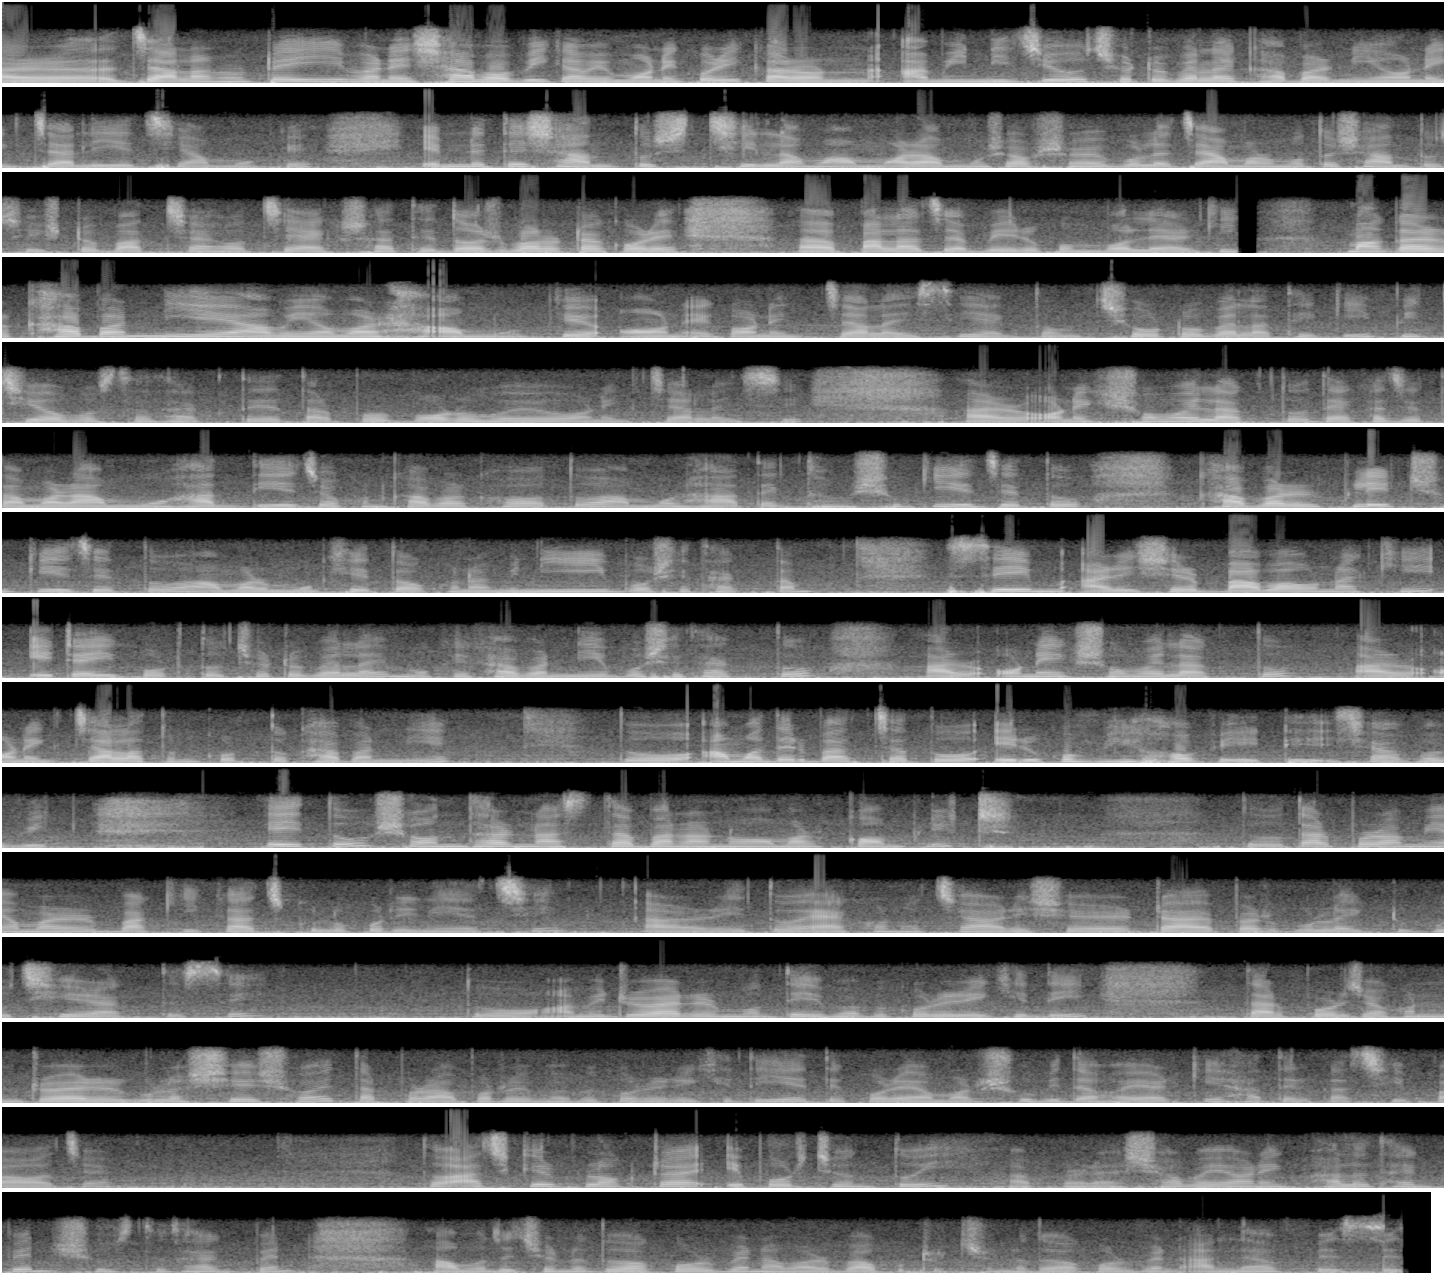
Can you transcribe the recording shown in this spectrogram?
আর জ্বালানোটাই মানে স্বাভাবিক আমি মনে করি, কারণ আমি নিজেও ছোটোবেলায় খাবার নিয়ে অনেক জ্বালিয়েছি আম্মুকে। এমনিতে শান্ত ছিলাম। আমার আম্মু সবসময় বলেছে, আমার মতো শান্তশিষ্ট বাচ্চা হচ্ছে একসাথে দশ বারোটা করে পালা যাবে, এরকম বলে আর কি। মাগার খাবার নিয়ে আমি আমার আম্মুকে অনেক অনেক জ্বালাইছি, একদম ছোটোবেলা থেকেই। পিচি অবস্থা থাকতে তারপর বড় হয়েও অনেক জ্বালাইছি। আর অনেক সময় লাগতো, দেখা যেত আমার আম্মু হাত দিয়ে যখন খাবার খাওয়াতো, আম্মুর হাত একদম শুকিয়ে যেত, খাবারের প্লেট শুকিয়ে যেত, আমার মুখে তখন আমি নিয়েই বসে থাকতাম। সেম আরিসের বাবাও নাকি এটাই করতো ছোটোবেলায়, মুখে খাবার নিয়ে বসে থাকতো, আর অনেক সময় লাগতো, আর অনেক জ্বালাতন করতো খাবার নিয়ে। তো আমাদের বাচ্চা তো এরকমই হবে, এটাই স্বাভাবিক। এই তো সন্ধ্যার নাস্তা বানানো আমার কমপ্লিট তো তারপর আমি আমার বাকি কাজগুলো করে নিয়েছি। আর এই তো এখন হচ্ছে আরিসের ডায়াপারগুলো একটু গুছিয়ে রাখতেছি। তো আমি ড্রয়ারের মধ্যে এভাবে করে রেখে দিই। তারপর যখন ড্রয়ারেরগুলো শেষ হয়, তারপর আবার এভাবে করে রেখে দিই। এতে করে আমার সুবিধা হয় আর কি, হাতের কাছেই পাওয়া যায়। তো আজকের ব্লগটা এ পর্যন্তই। আপনারা সবাই অনেক ভালো থাকবেন, সুস্থ থাকবেন। আমাদের জন্য দোয়া করবেন, আমার বাবুটার জন্য দোয়া করবেন। আল্লাহ হাফেজ।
